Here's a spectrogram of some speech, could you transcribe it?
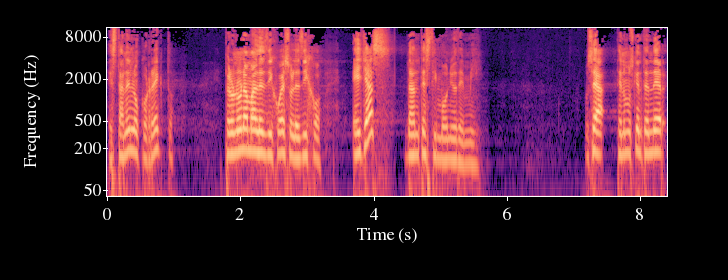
están en lo correcto. Pero no nada más les dijo eso, les dijo, ellas dan testimonio de mí. O sea, tenemos que entender,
